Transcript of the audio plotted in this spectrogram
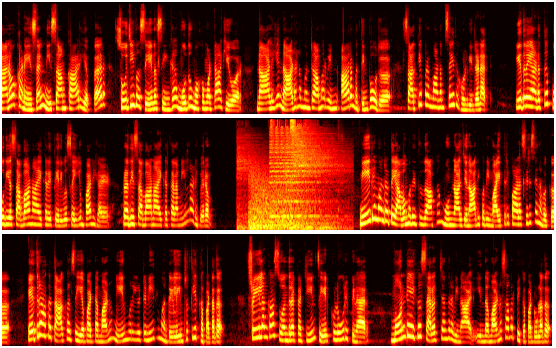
மனோ கணேசன் நிசாம் காரியப்பர் சுஜீவ சேனசிங்க முது முகமட் ஆகியோர் நாளைய நாடாளுமன்ற அமர்வின் ஆரம்பத்தின் போது சத்தியப்பிரமாணம் செய்து கொள்கின்றனர். இதனை அடுத்து புதிய சபாநாயகரை தெரிவு செய்யும் பணிகள் பிரதி சபாநாயகர் தலைமையில் நடைபெறும். நீதிமன்றத்தை அவமதித்ததாக முன்னாள் ஜனாதிபதி மைத்ரிபால சிறிசேனவுக்கு எதிராக தாக்கல் செய்யப்பட்ட மனு மேல்முறையீட்டு நீதிமன்றில் இன்று தீர்க்கப்பட்டது. ஸ்ரீலங்கா சுதந்திர கட்சியின் செயற்குழு உறுப்பினர் மொண்டேகு சரத்சந்திரவினால் இந்த மனு சமர்ப்பிக்கப்பட்டுள்ளது.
